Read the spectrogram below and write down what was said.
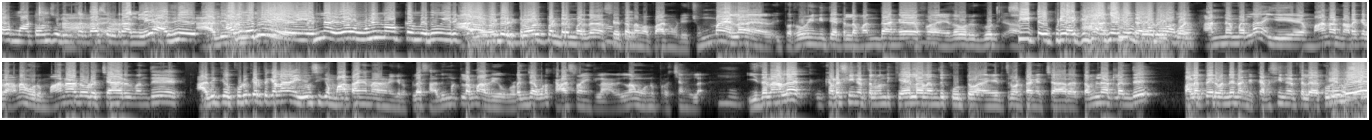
தர மாட்டோம்னு சொல்லி இருக்கிறதா. சொல்றாங்களே அது அது வந்து என்ன ஏதோ உள்நோக்கம் எதுவும் இருக்கா அது வந்து ட்ரோல் பண்ற மாதிரி தான் Okay. நம்ம பார்க்க முடியும். சும்மா எல்லாம் இப்ப ரோஹிணி தியேட்டர்ல வந்தாங்க ஏதோ ஒரு குட் சீட்டை இப்படி ஆக்கிட்டாங்கன்னு போடுவாங்க. அந்த மாதிரிலாம் மாநாடு நடக்குது. ஆனா ஒரு மாநாடோட சேர் வந்து அதுக்கு கொடுக்கறதுக்கெல்லாம் யோசிக்க மாட்டாங்கன்னு நான் நினைக்கிறேன். பிளஸ் அது மட்டும் இல்லாம அது உடைஞ்சா கூட காசு வாங்கிக்கலாம் அதெல்லாம் ஒண்ணும் பிரச்சனை இல்ல. இதனால கடைசி நேரத்துல வந்து கேரளால இருந்து கூட்டு வா- எடுத்துட்டு வந்துட்டாங்க சேர. தமிழ்நாட்டுல இருந்து பல பேர் வந்து நாங்க கடைசி நேரத்துல வேற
